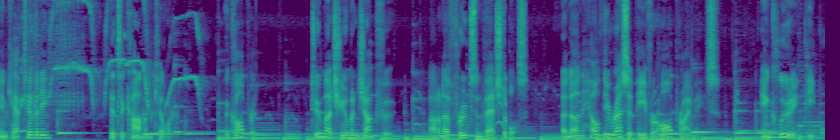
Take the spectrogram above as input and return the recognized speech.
In captivity, it's a common killer. The culprit? Too much human junk food, not enough fruits and vegetables, an unhealthy recipe for all primates, including people.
